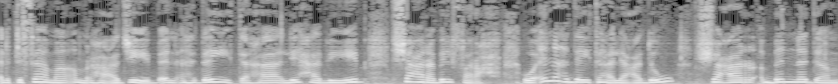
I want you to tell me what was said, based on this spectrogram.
الابتسامة أمرها عجيب إن أهديتها لحبيب شعر بالفرح وإن أهديتها لعدو شعر بالندم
